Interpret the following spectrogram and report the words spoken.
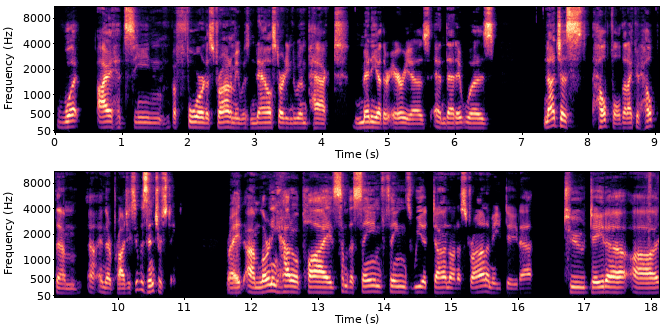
what I had seen before in astronomy was now starting to impact many other areas, and that it was not just helpful that I could help them uh, in their projects, it was interesting right? Um, learning how to apply some of the same things we had done on astronomy data to data, uh,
